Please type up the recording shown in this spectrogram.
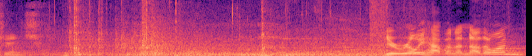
Change. You're really having another one?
